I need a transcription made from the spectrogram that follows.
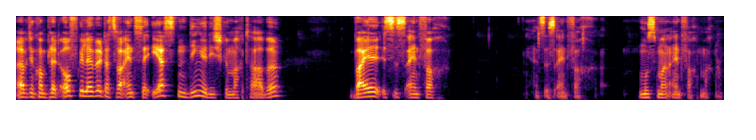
Ich habe den komplett aufgelevelt. Das war eins der ersten Dinge, die ich gemacht habe. Weil es ist einfach. Es ist einfach. Muss man einfach machen.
